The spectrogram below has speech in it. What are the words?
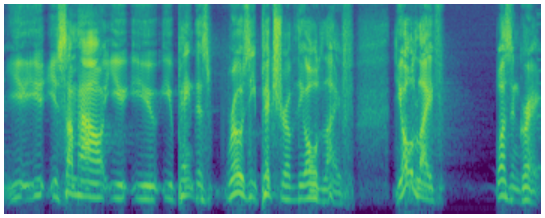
You, you, you somehow you, you, you paint this rosy picture of the old life. The old life wasn't great.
